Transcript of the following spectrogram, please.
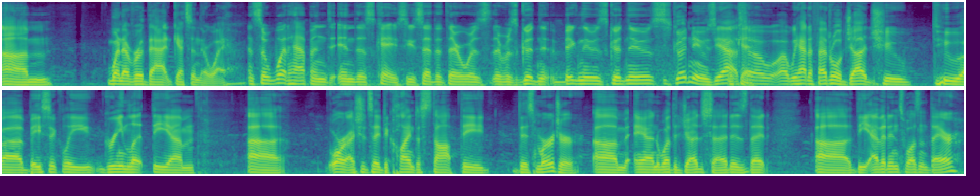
um, whenever that gets in their way And so, what happened in this case? You said that there was there was good, big news, good news. Good news, yeah. Okay. So uh, we had a federal judge who who uh, basically greenlit the, um, uh, or I should say, declined to stop the this merger. Um, and what the judge said is that uh, the evidence wasn't there.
